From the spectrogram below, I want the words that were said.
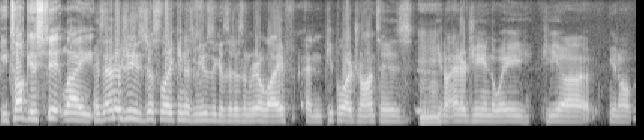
he talking shit like His energy is just like in his music as it is in real life, and people are drawn to his Mm-hmm. you know energy and the way he uh you know.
